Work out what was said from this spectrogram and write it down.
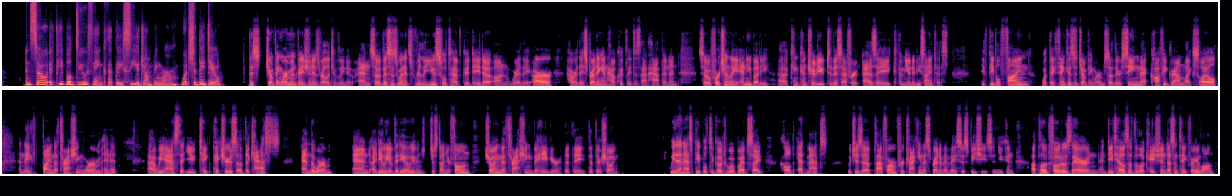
And so, if people do think that they see a jumping worm, what should they do? This jumping worm invasion is relatively new. And so, this is when it's really useful to have good data on where they are, how are they spreading, and how quickly does that happen. And so, fortunately, anybody uh, can contribute to this effort as a community scientist. If people find what they think is a jumping worm, so they're seeing that coffee ground like soil and they find a thrashing worm in it, uh, we ask that you take pictures of the casts and the worm and ideally a video, even just on your phone, showing the thrashing behavior that they that they're showing. We then ask people to go to a website called EDDMapS which is a platform for tracking the spread of invasive species. And you can upload photos there and, and details of the location. Doesn't take very long.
